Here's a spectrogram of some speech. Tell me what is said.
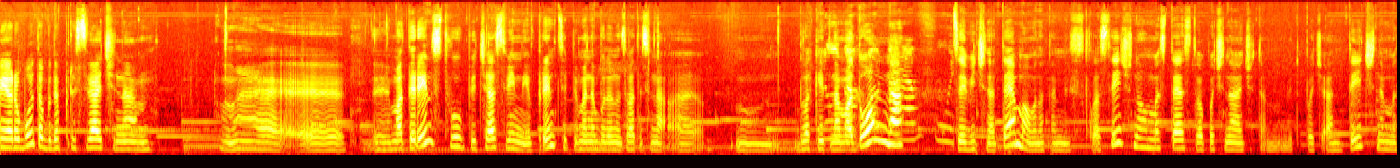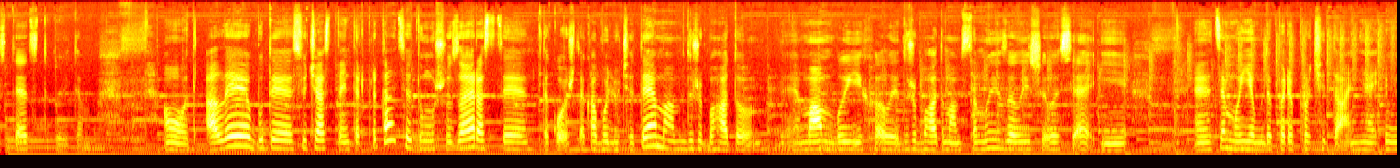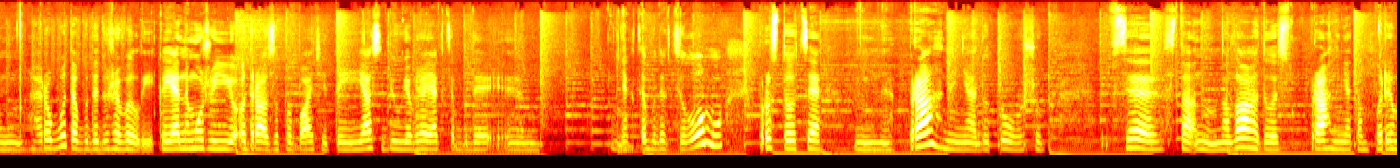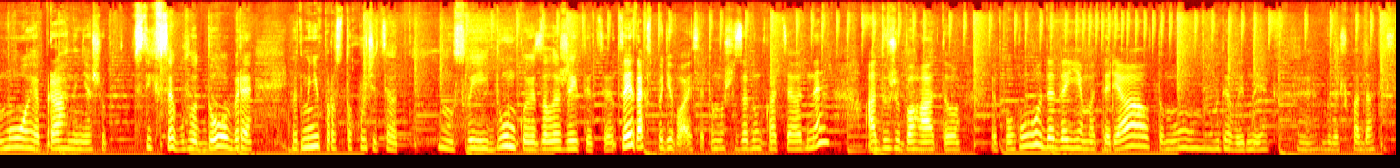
моя робота буде присвячена е, е, материнству під час війни. В принципі, мене буде називатися вона е, Блакитна Мадонна. Це вічна тема, вона там із класичного мистецтва, починаючи там від античне мистецтво і там. От. Але буде сучасна інтерпретація, тому що зараз це також така болюча тема. Дуже багато мам виїхали, дуже багато мам самих залишилося. І це моє буде перепрочитання. Робота буде дуже велика. Я не можу її одразу побачити. І я собі уявляю, як це буде. ем, Як це буде в цілому, просто це прагнення до того, щоб все ну, налагодилось, прагнення там перемоги, прагнення, щоб всіх все було добре. І от мені просто хочеться ну, своєю думкою залежити це. Це я так сподіваюся, тому що задумка це одне, а дуже багато погода дає матеріал, тому буде видно, як е, буде складатися.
